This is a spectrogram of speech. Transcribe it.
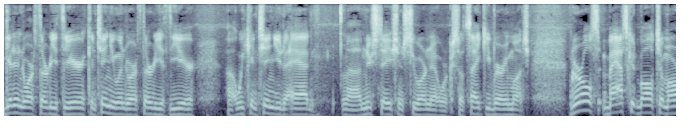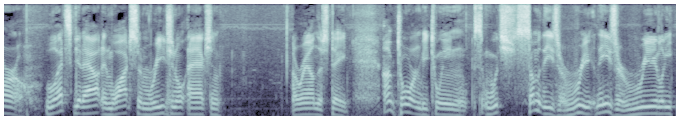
get into our 30th year, continue into our 30th year, uh, we continue to add uh, new stations to our network. So thank you very much. Girls basketball tomorrow. Let's get out and watch some regional action around the state. I'm torn between which some of these are re- these are really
